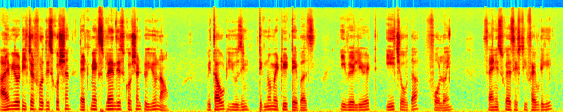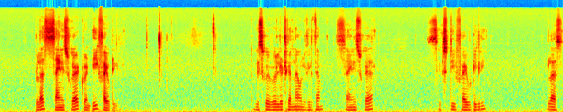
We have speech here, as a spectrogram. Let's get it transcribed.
I am your teacher for this question. Let me explain this question to you now. Without using trigonometry tables, evaluate each of the following sin square 65 degree plus sin square 25 degree. तो किसको इवेल्यूएट करना है वो लिख लेते हैं हम sine square 65 degree plus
